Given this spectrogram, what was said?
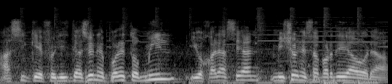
Así que felicitaciones por estos mil y ojalá sean millones a partir de ahora.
